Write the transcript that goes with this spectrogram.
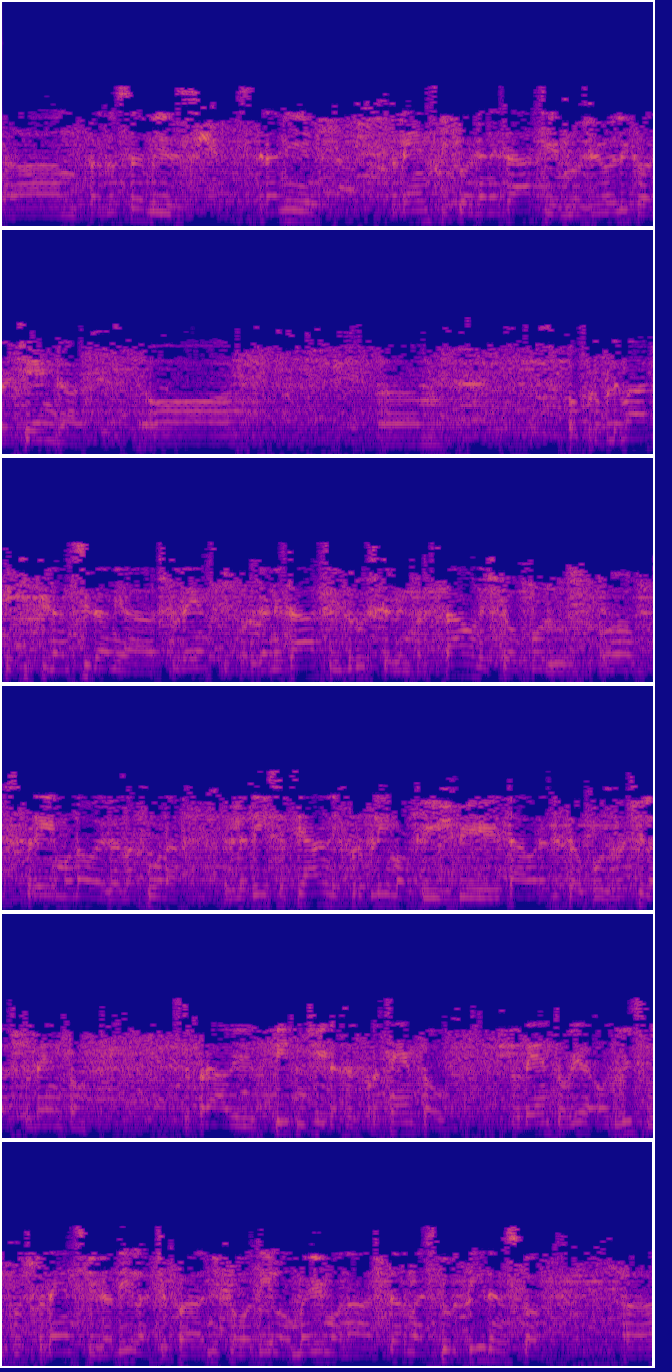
Um, predvsem iz strani študentskih organizacij je bilo že veliko rečenega o, o problematiki financiranja študentskih organizacij, društev in predstavništev o sprejemu novega zakona glede socialnih problemov, ki jih bi ta ureditev povzročila študentom. Se pravi, 65% študentov je odvisnih od študentskega dela, če pa njihovo delo omejimo na 14 ur tedensko, um,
